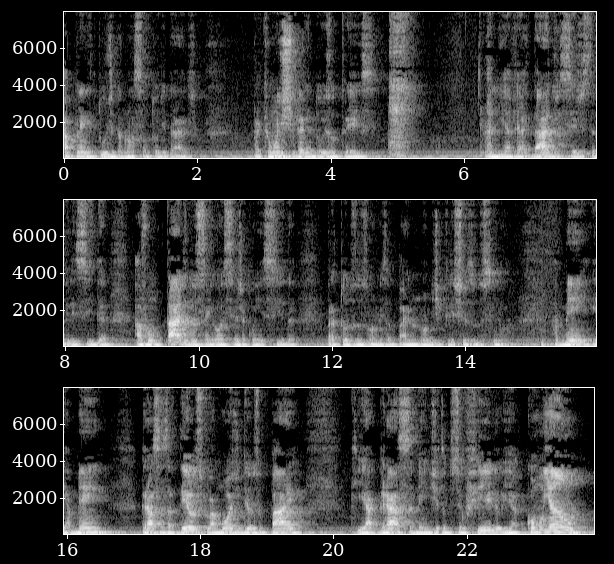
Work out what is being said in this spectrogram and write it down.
a plenitude da nossa autoridade, para que onde estiverem dois ou três, ali a verdade seja estabelecida, a vontade do Senhor seja conhecida para todos os homens, ó Pai, no nome de Cristo Jesus, Senhor. Amém e amém. Graças a Deus, que o amor de Deus, o Pai, que a graça bendita do seu Filho e a comunhão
